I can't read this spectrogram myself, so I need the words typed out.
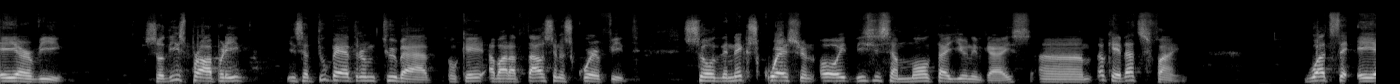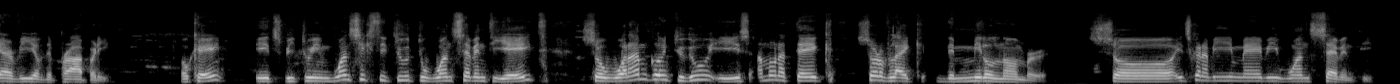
ARV. So this property is a two bedroom, two bath, okay, about a thousand square feet. So the next question, oh, this is a multi-unit, guys. Um, okay, that's fine. What's the ARV of the property? okay? It's between 162 to 178. So what I'm going to do is I'm gonna take sort of like the middle number. So it's gonna be maybe 170,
